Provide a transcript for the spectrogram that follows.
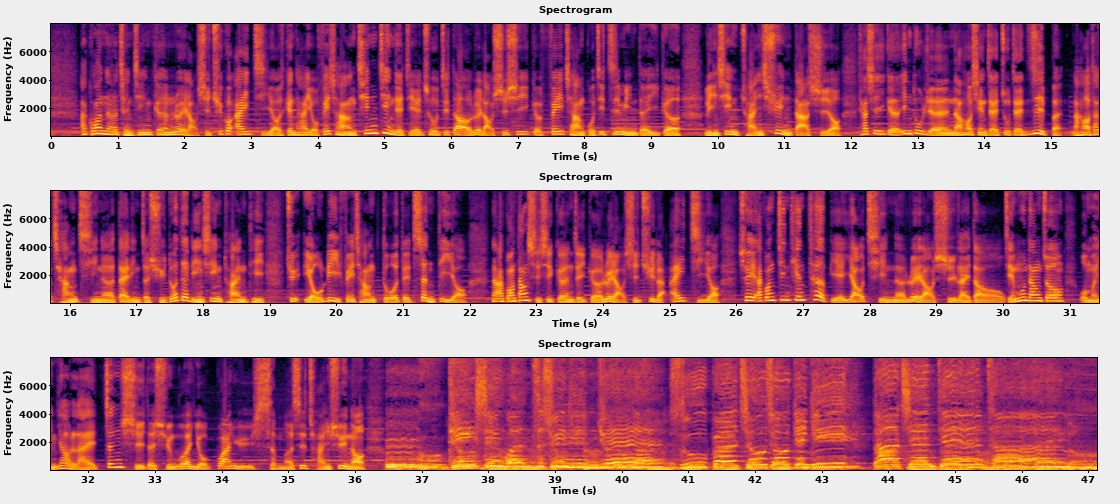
阿光呢，曾经跟瑞老师去过埃及哦，跟他有非常亲近的接触，知道瑞老师是一个非常国际知名的一个灵性传讯大师哦。他是一个印度人，然后现在住在日本，然后他长期呢带领着许多的灵性团体去游历非常多的圣地哦。那阿光当时是跟这个瑞老师去了埃及哦，所以阿光今天特别邀请了瑞老师来到节目。当中，我们要来真实的询问有关于什么是传讯哦。听新闻、资讯、音乐，Super 九九点一大千电台，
